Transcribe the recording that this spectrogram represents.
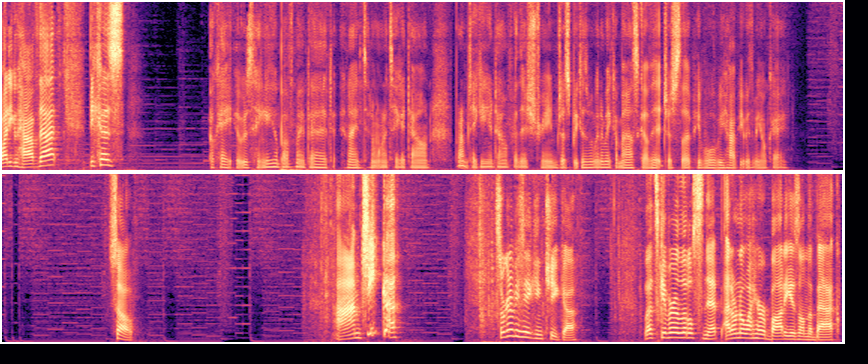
Why do you have that? Because okay, it was hanging above my bed and I didn't want to take it down, but I'm taking it down for this stream just because I'm going to make a mask of it just so that people will be happy with me, okay? So, I'm Chica. So we're going to be taking Chica. Let's give her a little snip. I don't know why her body is on the back.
